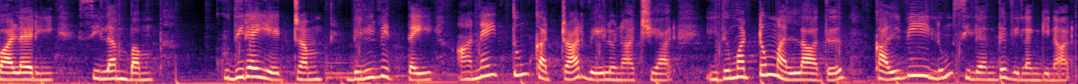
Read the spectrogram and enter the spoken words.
வளரி சிலம்பம் குதிரையேற்றம் வில்வித்தை அனைத்தும் கற்றார் வேலுநாச்சியார். இது மட்டும் அல்லாது கல்வியிலும் சிறந்து விளங்கினார்.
